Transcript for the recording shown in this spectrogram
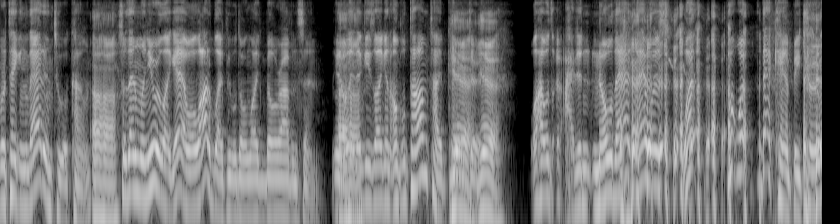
we're taking that into account uh-huh. so then when you were like yeah well a lot of black people don't like bill robinson you know they uh-huh. think he's like an uncle tom type character yeah yeah well, I was I didn't know that. That was what? What? What? That can't be true.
